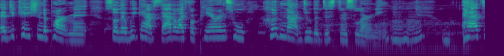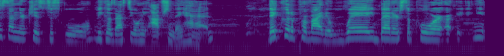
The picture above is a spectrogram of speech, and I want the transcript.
education department so that we can have satellite for parents who could not do the distance learning. Mm-hmm. Had to send their kids to school because that's the only option they had. they could have provided way better support. Or, you-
